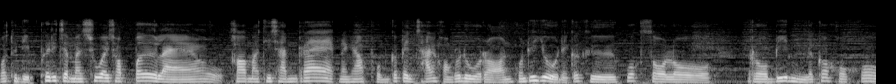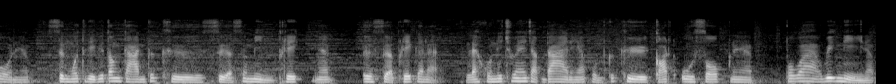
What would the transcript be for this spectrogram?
วัตถุดิบเพื่อที่จะมาช่วยช็อปเปอร์แล้ว เข้ามาที่ชั้นแรกนะครับ ผมก็เป็นชั้นของฤดูร้อนคนที่อยู่เนี่ยก็คือพวกโซโลโรบินแล้วก็โคโค่นะครับซึ่งวัตถุดิบที่ต้องการก็คือเสือสมิงพริกนะครับเออเสือพริกกันแหละและคนที่ช่วยให้จับได้นะครับผมก็คือก็อตอูซบนะครับ เพราะว่าวิ่งหนีนะ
